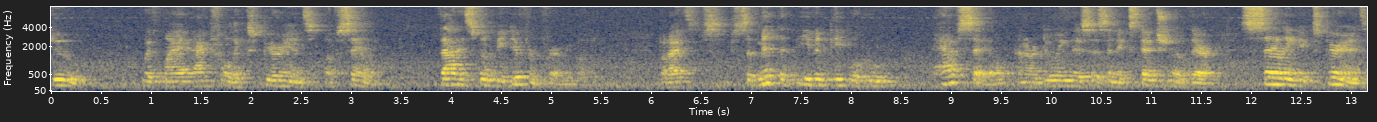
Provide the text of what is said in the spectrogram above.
do with my actual experience of sailing. That is going to be different for everybody. But I submit that even people who have sailed and are doing this as an extension of their sailing experience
